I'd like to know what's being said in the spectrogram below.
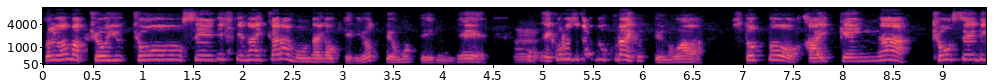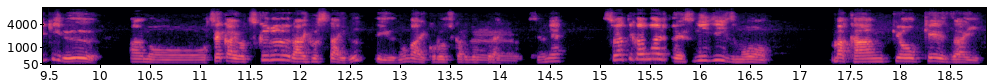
それがうまく共有、共生できてないから問題が起きてるよって思っているんで、うん、エコロジカルドッグライフっていうのは、人と愛犬が共生できるあの、世界を作るライフスタイルっていうのがエコロジカルドッグライフなんですよね。そうやって考えると SDGs も、まあ、環境、経済、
